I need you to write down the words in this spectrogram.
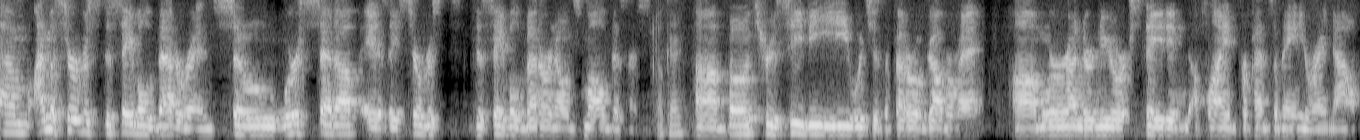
um, I'm a service disabled veteran, so we're set up as a service disabled veteran owned small business. Okay. uh, both through CVE, which is the federal government. Um, we're under New York State and applying for Pennsylvania right now.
